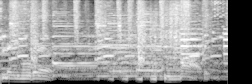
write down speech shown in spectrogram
flame it up.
